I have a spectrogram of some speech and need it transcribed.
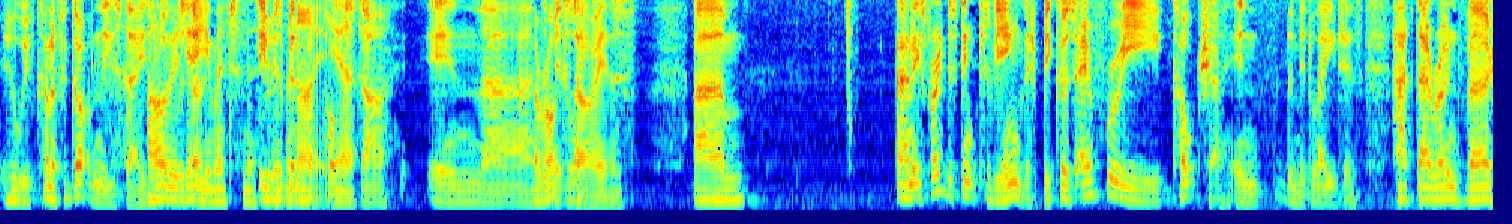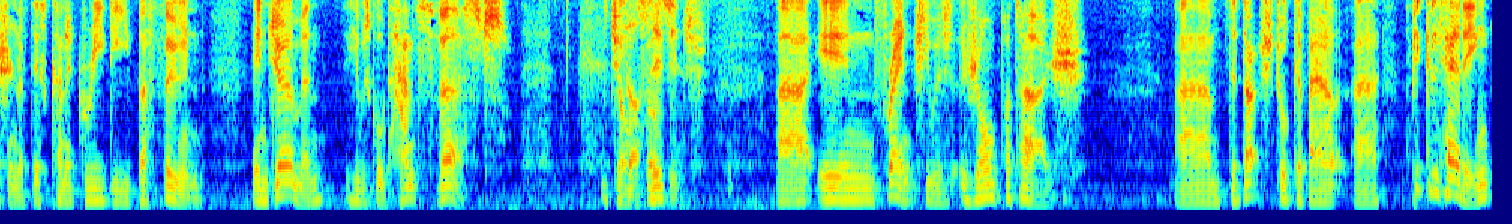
who we've kind of forgotten these days. Oh, yeah, a- you mentioned this He was a bit of a pop yeah. star in uh, A the rock Middle star, Ages. Um, and it's very distinctively English because every culture in the Middle Ages had their own version of this kind of greedy buffoon. In German, he was called Hans Wurst, John Sausage. Sausage. Uh, in French, he was Jean Potage. Um, the Dutch talk about uh, pickled herring,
